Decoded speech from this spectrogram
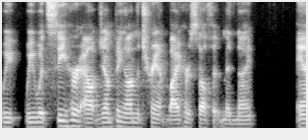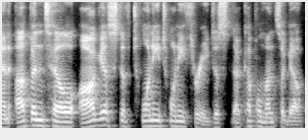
we we would see her out jumping on the tramp by herself at midnight and up until august of 2023 just a couple months ago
